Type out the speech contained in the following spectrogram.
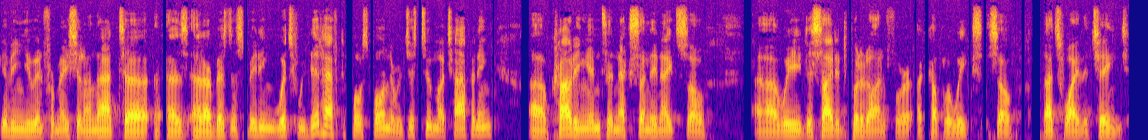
giving you information on that uh, as at our business meeting, which we did have to postpone. There was just too much happening, uh, crowding into next Sunday night, so uh, we decided to put it on for a couple of weeks. So that's why the change.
